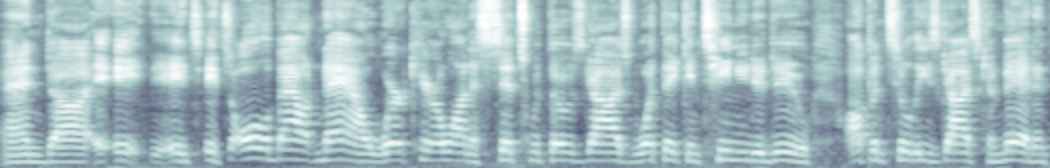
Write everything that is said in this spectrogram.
and uh, it, it, it's it's all about now where Carolina sits with those guys, what they continue to do up until these guys commit. And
